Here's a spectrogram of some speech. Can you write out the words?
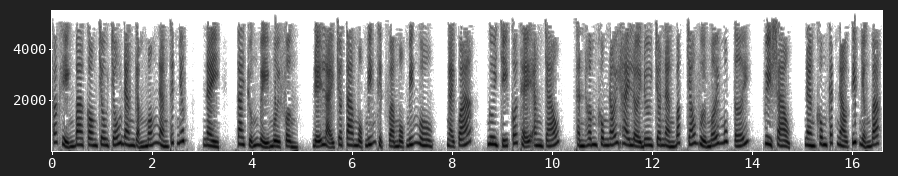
phát hiện ba con châu chấu đang gặm món nàng thích nhất, này, ta chuẩn bị 10 phần, để lại cho ta một miếng thịt và một miếng ngô, ngại quá, ngươi chỉ có thể ăn cháo, thành hâm không nói hai lời đưa cho nàng bắt cháo vừa mới múc tới, vì sao, nàng không cách nào tiếp nhận bác,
